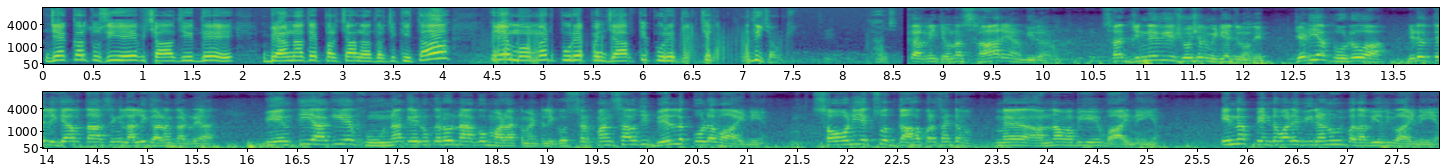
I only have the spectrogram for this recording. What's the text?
ਜੇਕਰ ਤੁਸੀਂ ਇਹ ਵਿਸ਼ਾਲਜੀਤ ਦੇ ਬਿਆਨਾਂ ਤੇ ਪਰਚਾ ਨਾ ਦਰਜ ਕੀਤਾ ਇਹ ਮੂਵਮੈਂਟ ਪੂਰੇ ਪੰਜਾਬ ਕੇ ਪੂਰੇ ਦੇਸ਼ 'ਚ ਵਧੀ ਜਾਊਗੀ। ਹਾਂਜੀ। ਕਰਨੀ ਚਾਹੁੰਦਾ? ਸਾਰਿਆਂ ਵੀਰਾਂ ਨੂੰ ਸਾ ਜਿੰਨੇ ਵੀ ਸੋਸ਼ਲ ਮੀਡੀਆ ਚਲਾਉਂਦੇ ਜਿਹੜੀ ਆ ਫੋਟੋ ਆ, ਜਿਹੜੇ ਉੱਤੇ ਲਿਖਿਆ ਅਵਤਾਰ ਸਿੰਘ ਲਾਲੀ ਗਾਲਾਂ ਕੱਢ ਰਿਹਾ, ਬੇਨਤੀ ਆ ਕਿ ਇਹ ਫੋਨ ਨਾ ਕਿਸੇ ਨੂੰ ਕਰੋ, ਨਾ ਕੋਈ ਮਾੜਾ ਕਮੈਂਟ ਲਿਖੋ। ਸਰਪੰਚ ਸਾਹਿਬ ਦੀ ਬਿਲਕੁਲ ਆਵਾਜ਼ ਨਹੀਂ ਆ। 100 ਨਹੀਂ 110% ਮੈਂ ਆਨਾ ਵਾਂ ਵੀ ਇਹ ਆਵਾਜ਼ ਨਹੀਂ ਆ। ਇਹਨਾਂ ਪਿੰਡ ਵਾਲੇ ਵੀਰਾਂ ਨੂੰ ਵੀ ਪਤਾ ਵੀ ਉਹਦੀ ਆਵਾਜ਼ ਨਹੀਂ ਆ।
